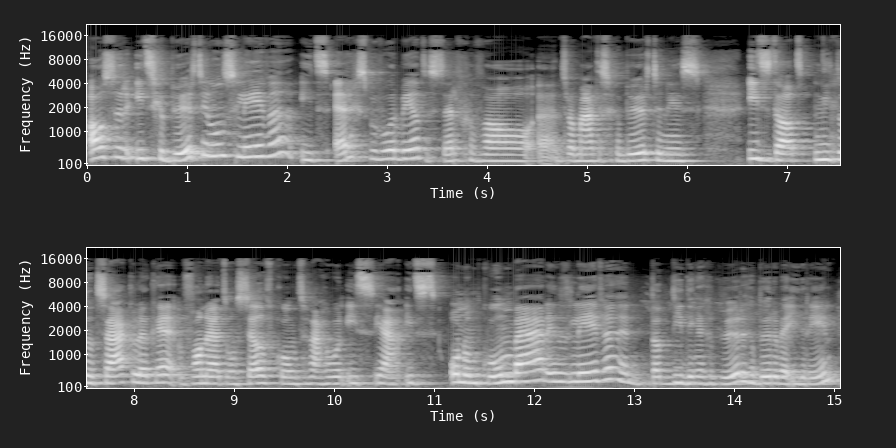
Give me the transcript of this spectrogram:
Als er iets gebeurt in ons leven, iets ergs bijvoorbeeld, een sterfgeval, eh, een traumatische gebeurtenis, iets dat niet noodzakelijk hè, vanuit onszelf komt, maar gewoon iets, ja, iets onomkoombaar in het leven. Hè, dat die dingen gebeuren, gebeuren bij iedereen.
